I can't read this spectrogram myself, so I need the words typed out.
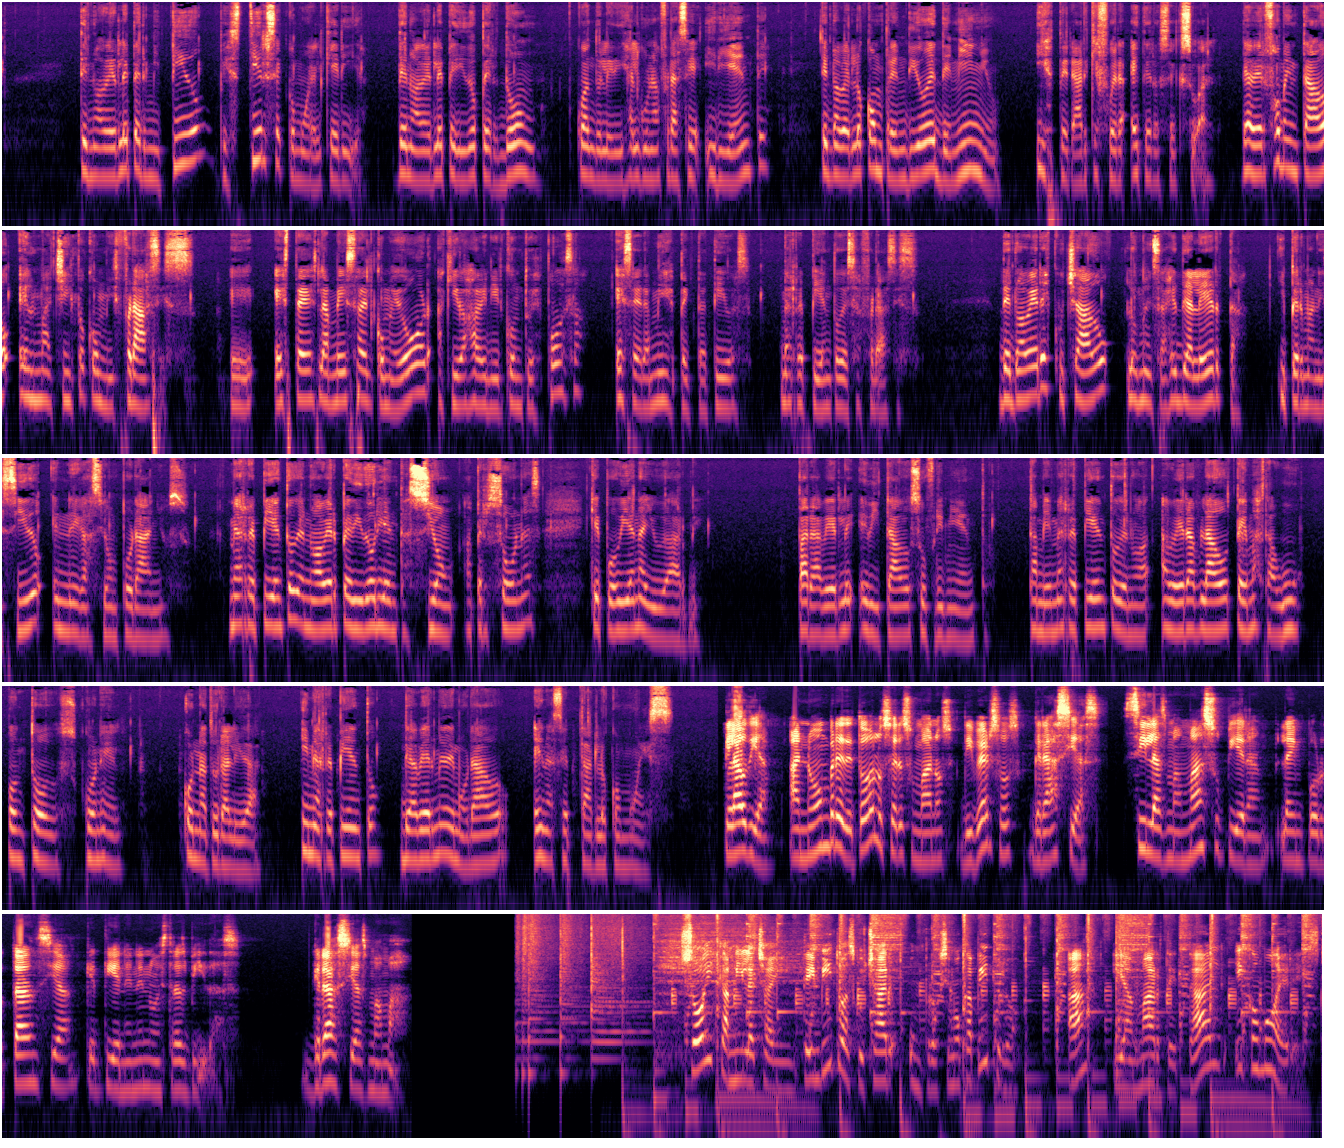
de no haberle permitido vestirse como él quería de no haberle pedido perdón cuando le dije alguna frase hiriente, de no haberlo comprendido desde niño y esperar que fuera heterosexual, de haber fomentado el machismo con mis frases. Eh, esta es la mesa del comedor, aquí vas a venir con tu esposa. Esas eran mis expectativas. Me arrepiento de esas frases. De no haber escuchado los mensajes de alerta y permanecido en negación por años. Me arrepiento de no haber pedido orientación a personas que podían ayudarme para haberle evitado sufrimiento. También me arrepiento de no haber hablado temas tabú con todos, con él, con naturalidad. Y me arrepiento de haberme demorado en aceptarlo como es. Claudia, a nombre de todos los seres humanos diversos, gracias. Si las mamás supieran la importancia que tienen en nuestras vidas. Gracias, mamá. Soy Camila Chaín. Te invito a escuchar un próximo capítulo. A y amarte tal y como eres.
